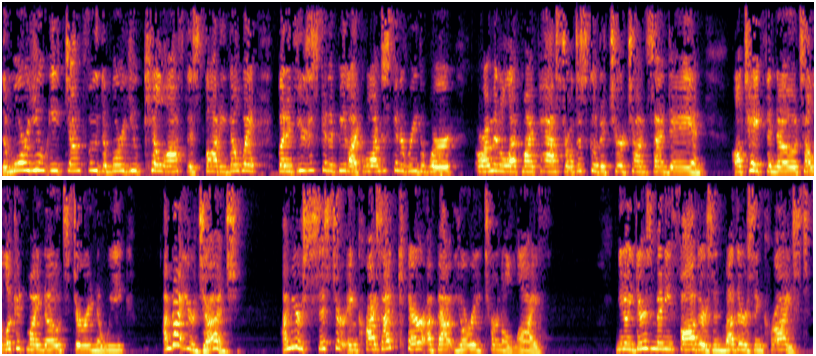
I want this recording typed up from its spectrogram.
The more you eat junk food, the more you kill off this body. No way. But if you're just going to be like, well, I'm just going to read the word or I'm going to let my pastor, I'll just go to church on Sunday and I'll take the notes. I'll look at my notes during the week. I'm not your judge. I'm your sister in Christ. I care about your eternal life. You know, there's many fathers and mothers in Christ.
